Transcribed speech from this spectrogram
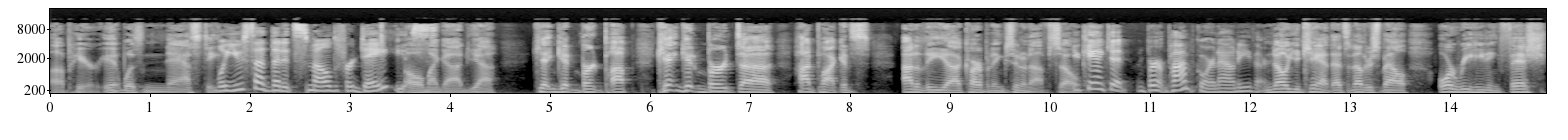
up here. It was nasty. Well, you said that it smelled for days. Oh my god, yeah. Can't get burnt pop. Can't get burnt uh, hot pockets out of the uh, carpeting soon enough. So You can't get burnt popcorn out either. no, you can't. That's another smell. Or reheating fish.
